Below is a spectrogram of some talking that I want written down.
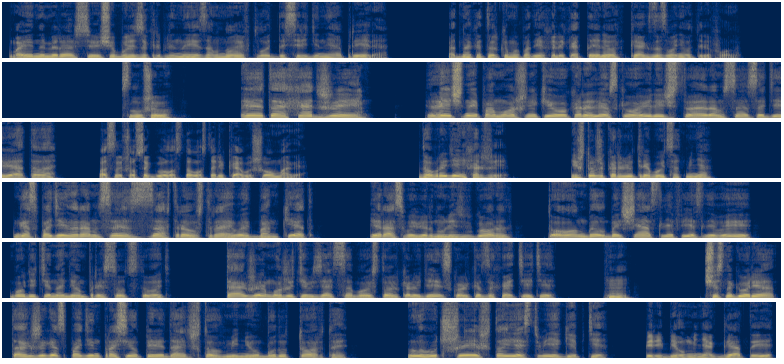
Мои номера все еще были закреплены за мной вплоть до середины апреля. Однако только мы подъехали к отелю, как зазвонил телефон. «Слушаю». «Это Хаджи, личный помощник его королевского величества Рамсеса IX», — послышался голос того старика высшего мага. «Добрый день, Хаджи. И что же королю требуется от меня?» «Господин Рамсес завтра устраивает банкет, и раз вы вернулись в город, то он был бы счастлив, если вы будете на нем присутствовать. Также можете взять с собой столько людей, сколько захотите». «Хм. Честно говоря, также господин просил передать, что в меню будут торты. Лучшие, что есть в Египте», — перебил меня гад и...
